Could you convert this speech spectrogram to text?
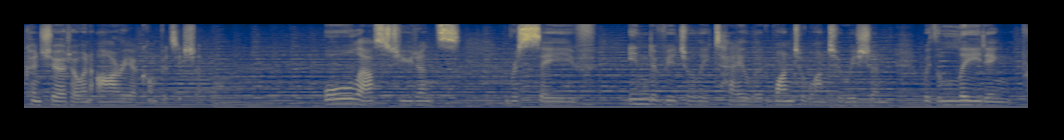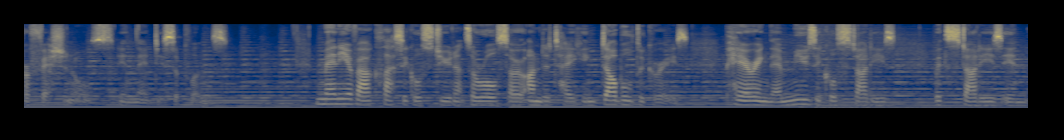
concerto and aria competition. All our students receive individually tailored one-to-one tuition with leading professionals in their disciplines. Many of our classical students are also undertaking double degrees, pairing their musical studies with studies in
